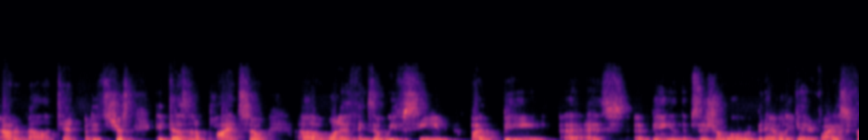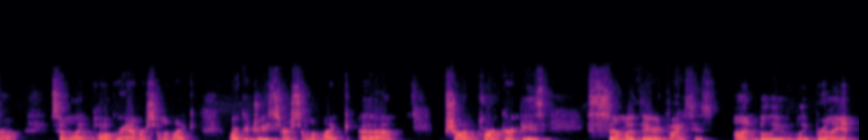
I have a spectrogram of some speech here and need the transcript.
out of malintent, but it's just it doesn't apply. And so, uh, one of the things that we've seen by being uh, as uh, being in the position where we've been able to get advice from someone like Paul Graham or someone like Marc Andreessen or someone like uh, Sean Parker is some of their advice is unbelievably brilliant.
